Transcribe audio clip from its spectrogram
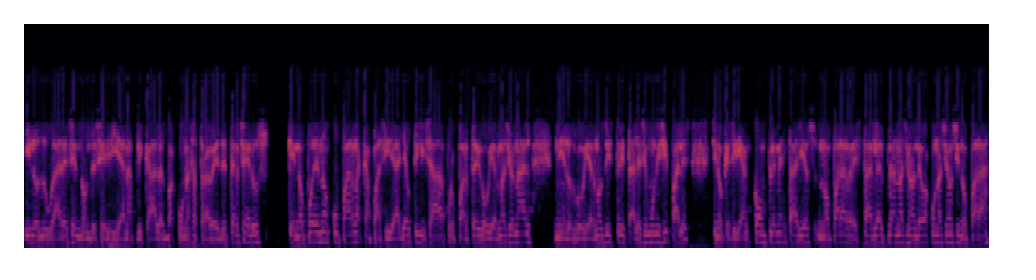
y los lugares en donde serían aplicadas las vacunas a través de terceros que no pueden ocupar la capacidad ya utilizada por parte del gobierno nacional ni de los gobiernos distritales y municipales, sino que serían complementarios no para restarle al Plan Nacional de Vacunación, sino para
